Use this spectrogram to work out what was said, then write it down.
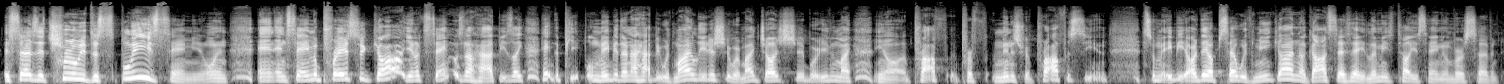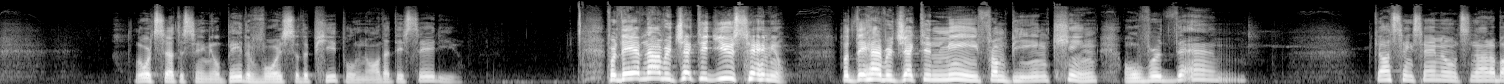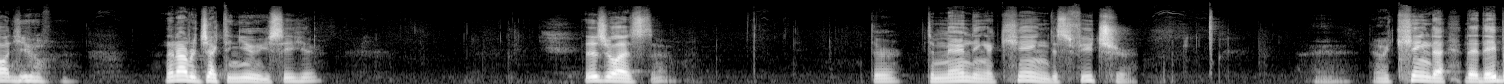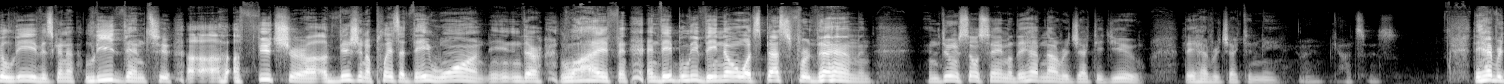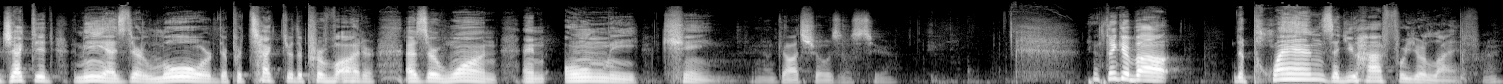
It says it truly displeased Samuel, and, and, and Samuel prays to God. You know, Samuel's not happy. He's like, hey, the people, maybe they're not happy with my leadership or my judgeship or even my, you know, prof, ministry of prophecy. And so maybe, are they upset with me, God? No, God says, hey, let me tell you, Samuel, in verse 7. Lord said to Samuel, obey the voice of the people in all that they say to you. For they have not rejected you, Samuel, but they have rejected me from being king over them. God's saying, Samuel, it's not about you. They're not rejecting you, you see here? The Israelites, uh, they're demanding a king, this future. Uh, a king that, that they believe is going to lead them to a, a future, a, a, vision, a place that they want in their life. And, and they believe they know what's best for them. And in doing so, Samuel, they have not rejected you, they have rejected me. They have rejected me as their Lord, their protector, their provider, as their one and only King. You know, God shows us here. Think about the plans that you have for your life, right?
